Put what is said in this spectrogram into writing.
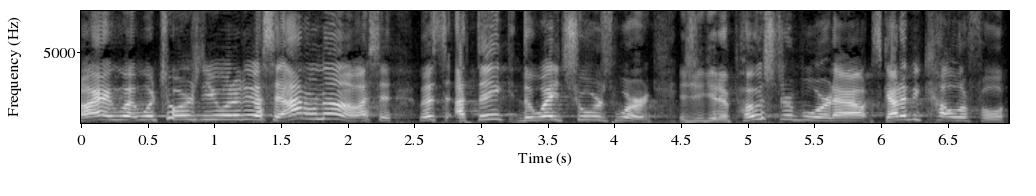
All right, what, what, chores do you want to do? I said, I don't know. I said, let's, I think the way chores work is you get a poster board out, it's got to be colorful,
